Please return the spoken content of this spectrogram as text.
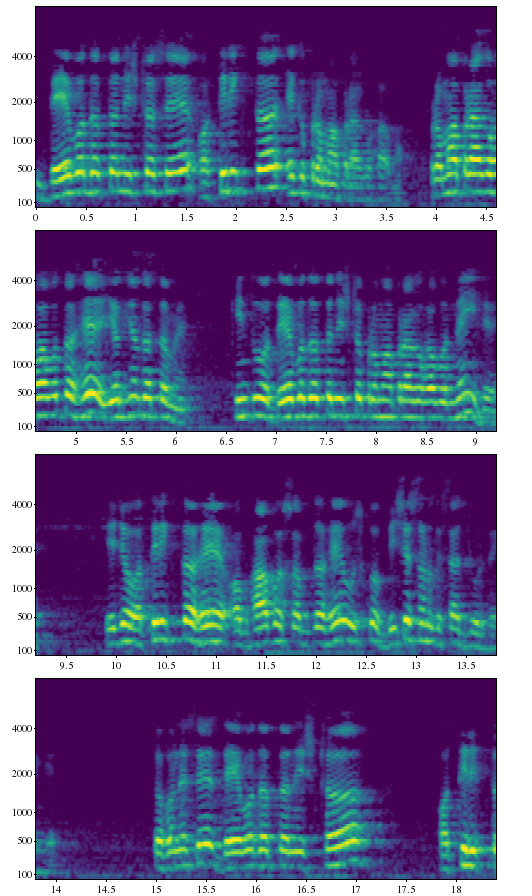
देवदत्त निष्ठ से अतिरिक्त एक प्रमा प्रागभाव प्रमा प्रागभाव तो है यज्ञ दत्त में, किंतु देवदत्त निष्ठ प्रमा प्रागभाव नहीं है। ये जो अतिरिक्त है अभाव शब्द है उसको विशेषण के साथ जोड़ देंगे। तो होने से देवदत्त निष्ठ अतिरिक्त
